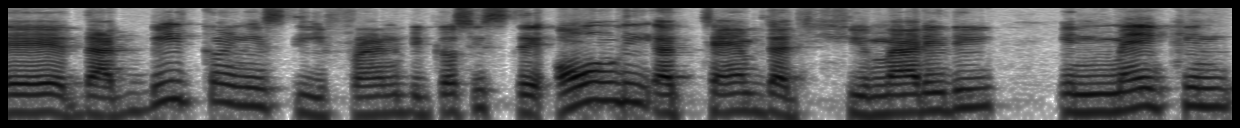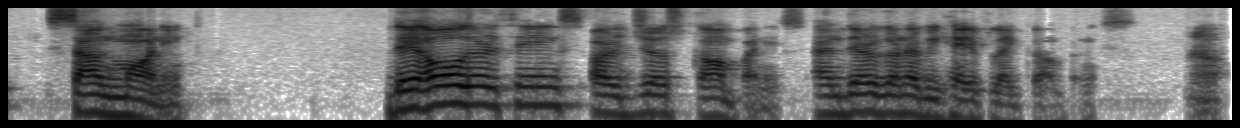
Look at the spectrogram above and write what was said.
uh, that Bitcoin is different because it's the only attempt that humanity in making sound money. The other things are just companies, and they're gonna behave like companies. Oh,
